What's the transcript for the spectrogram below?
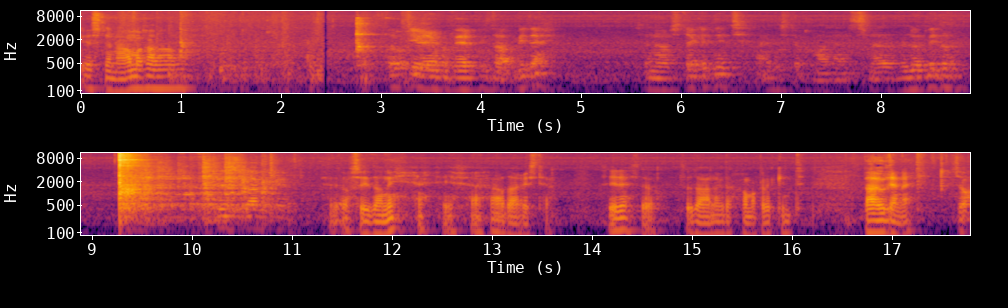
Ik eerst een hamer gaan halen. Zo, hier ongeveer is dat midden. Zo, nou stek het niet. Hij is toch maar een snel hulpmiddel. Of zie je dat niet? Hier, ja, daar is het ja. Zie je? Zo, zodanig dat je gemakkelijk kunt bouwen. Hè. Zo.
